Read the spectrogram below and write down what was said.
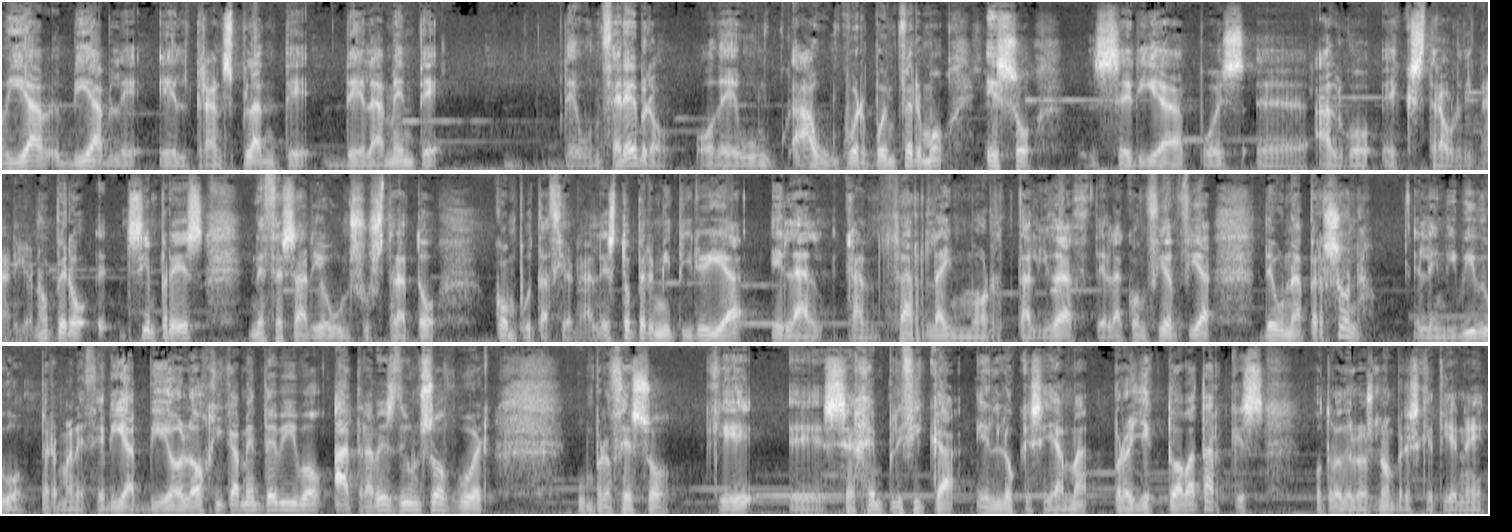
viable el trasplante de la mente de un cerebro o de a un cuerpo enfermo, eso sería pues eh, algo extraordinario, ¿no? Pero eh, siempre es necesario un sustrato computacional. Esto permitiría el alcanzar la inmortalidad de la conciencia de una persona. El individuo permanecería biológicamente vivo a través de un software, un proceso que eh, se ejemplifica en lo que se llama Proyecto Avatar, que es otro de los nombres que tiene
